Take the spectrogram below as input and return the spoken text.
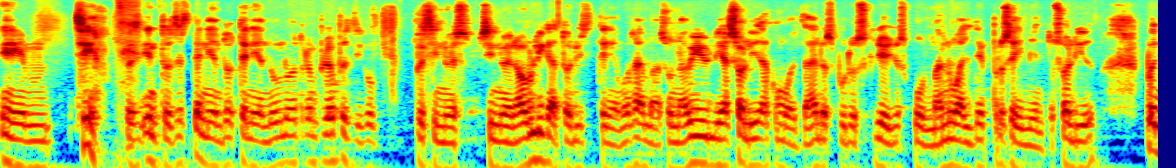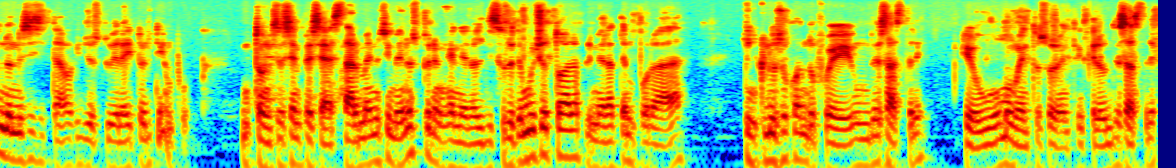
eh, sí, pues entonces teniendo, teniendo un otro empleo, pues digo, pues si no, es, si no era obligatorio, si teníamos además una Biblia sólida como es la de los puros criollos, con un manual de procedimiento sólido, pues no necesitaba que yo estuviera ahí todo el tiempo. Entonces empecé a estar menos y menos, pero en general disfruté mucho toda la primera temporada, incluso cuando fue un desastre, que hubo momentos obviamente que era un desastre.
